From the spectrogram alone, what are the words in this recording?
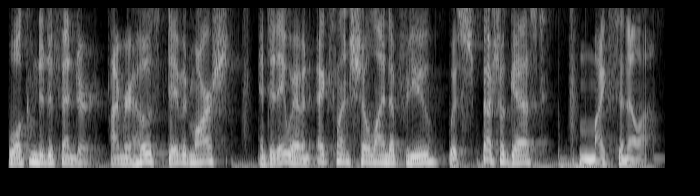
Welcome to Defender. I'm your host, David Marsh, and today we have an excellent show lined up for you with special guest Mike Sannella.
